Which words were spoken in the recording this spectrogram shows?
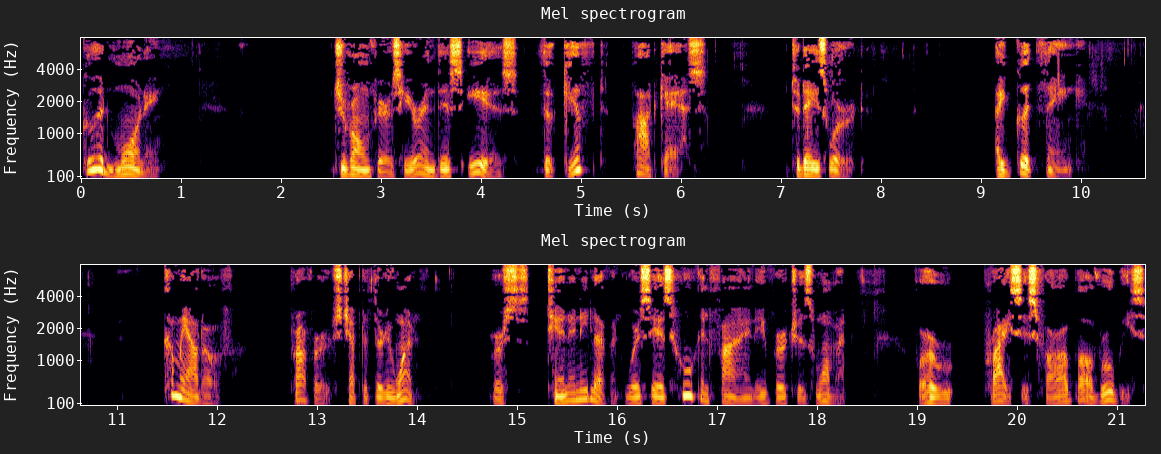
Good morning. Jerome Ferris here, and this is the Gift Podcast. Today's word, a good thing, coming out of Proverbs chapter 31, verse 10 and 11, where it says, Who can find a virtuous woman? For her price is far above rubies.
